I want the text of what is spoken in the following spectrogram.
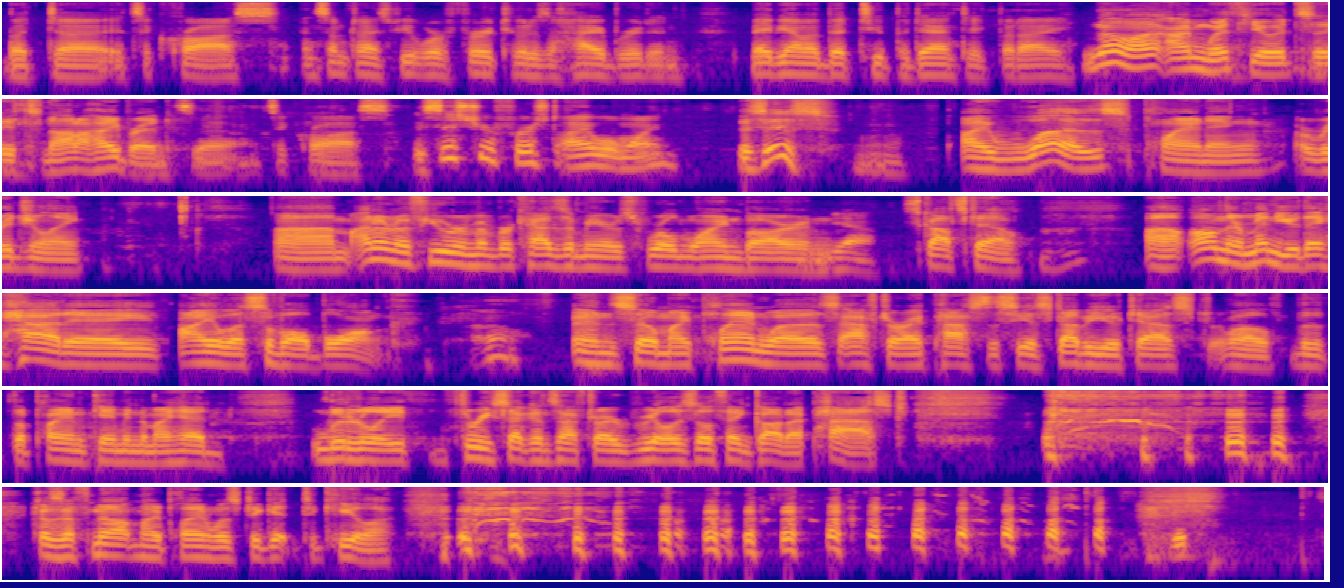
but uh, it's a cross, and sometimes people refer to it as a hybrid. And maybe I'm a bit too pedantic, but I No, I, I'm with you. It's it's not a hybrid. it's a it's a cross. Is this your first Iowa wine? This is. I was planning originally. Um, I don't know if you remember Kazimierz's World Wine Bar in Yeah. Scottsdale. Uh, on their menu, they had a Iowa Seyval Blanc. Oh, And so my plan was after I passed the CSW test, well, the, the plan came into my head literally three seconds after I realized, oh, thank God I passed. Because if not, my plan was to get tequila.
